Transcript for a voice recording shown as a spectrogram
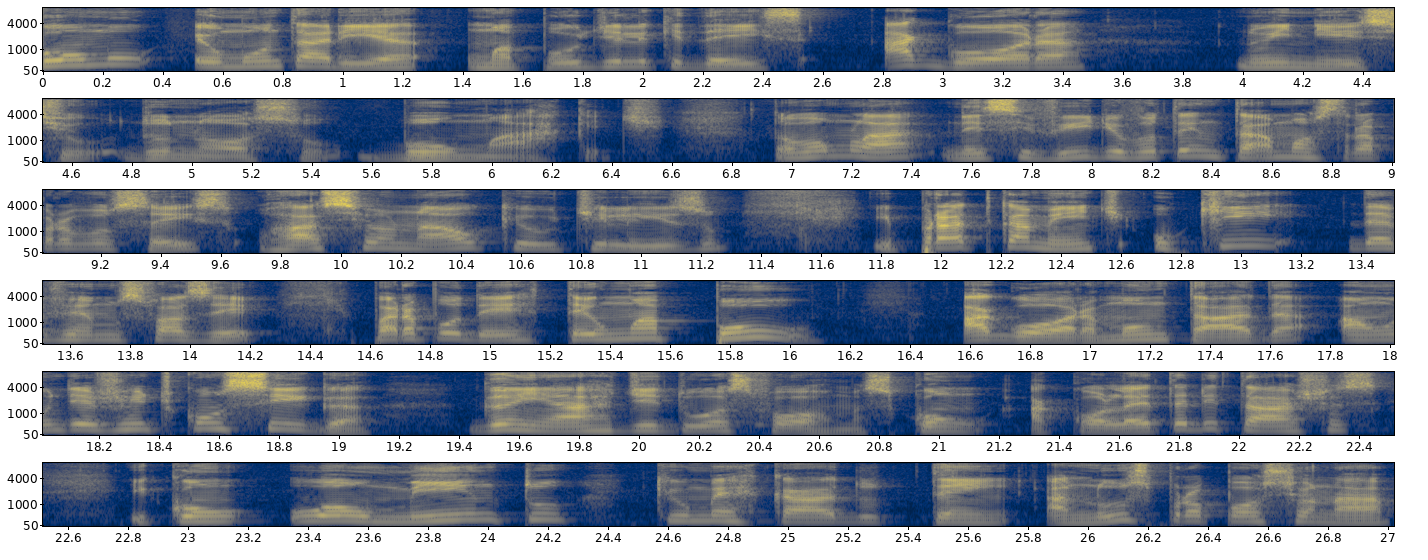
como eu montaria uma pool de liquidez agora no início do nosso bull market. Então vamos lá, nesse vídeo eu vou tentar mostrar para vocês o racional que eu utilizo e praticamente o que devemos fazer para poder ter uma pool agora montada aonde a gente consiga ganhar de duas formas, com a coleta de taxas e com o aumento que o mercado tem a nos proporcionar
